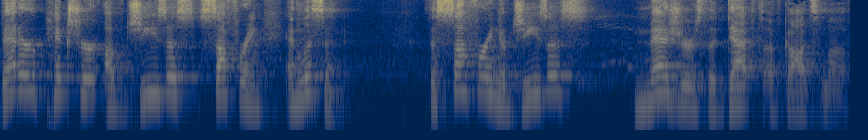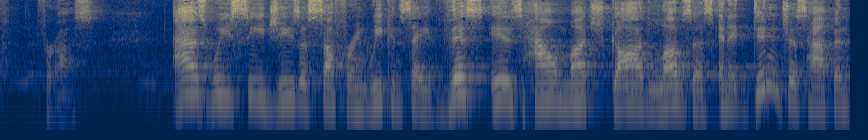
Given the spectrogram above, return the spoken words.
better picture of Jesus' suffering. And listen, the suffering of Jesus measures the depth of God's love for us as we see Jesus suffering, we can say, This is how much God loves us. And it didn't just happen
